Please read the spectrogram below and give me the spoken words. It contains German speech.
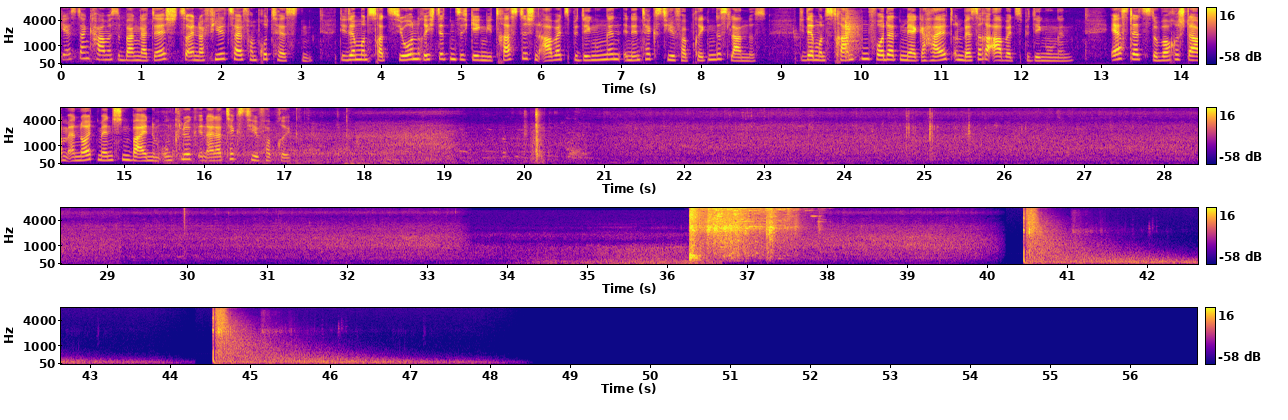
Gestern kam es in Bangladesch zu einer Vielzahl von Protesten. Die Demonstrationen richteten sich gegen die drastischen Arbeitsbedingungen in den Textilfabriken des Landes. Die Demonstranten forderten mehr Gehalt und bessere Arbeitsbedingungen. Erst letzte Woche starben erneut Menschen bei einem Unglück in einer Textilfabrik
